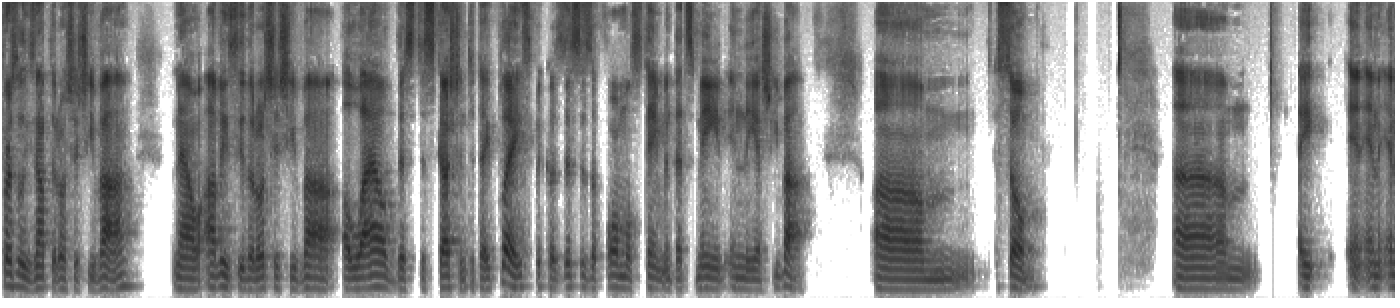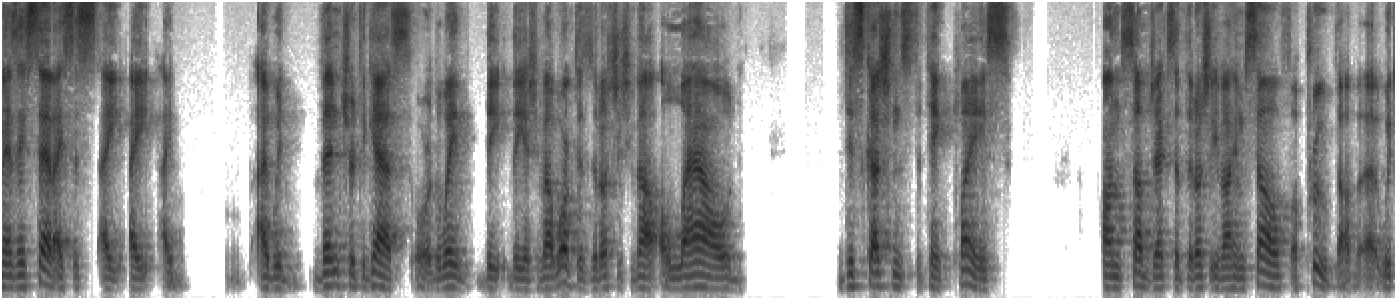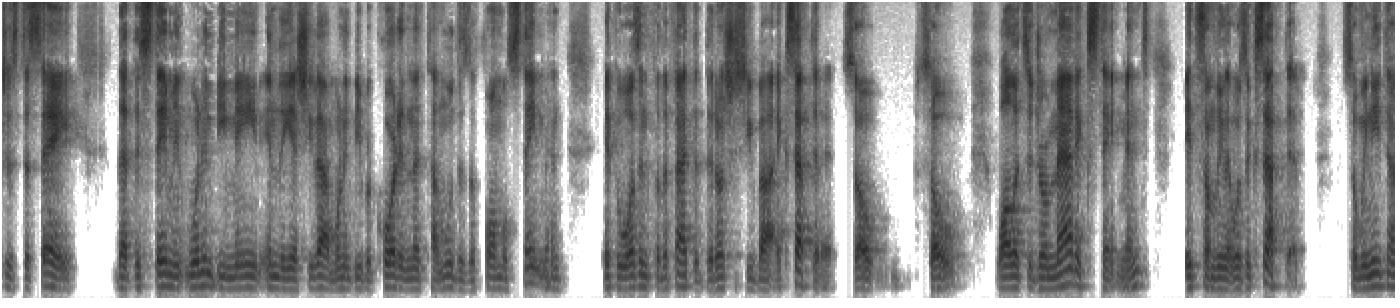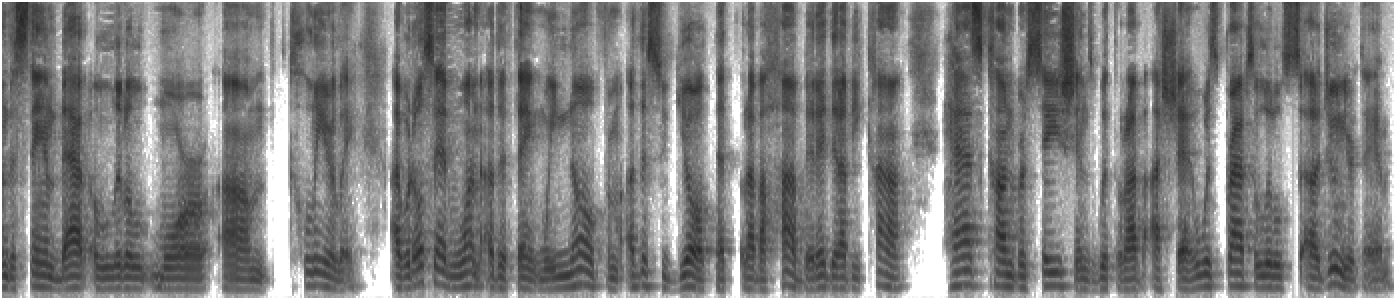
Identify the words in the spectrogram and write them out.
first of all, he's not the Rosh Yeshiva. Now, obviously, the Rosh Yeshiva allowed this discussion to take place because this is a formal statement that's made in the yeshiva. Um, so, um, I, and, and, and, as I said, I, I, I, I would venture to guess, or the way the, the yeshiva worked is the Rosh Yeshiva allowed discussions to take place on subjects that the Rosh Yeshiva himself approved of, uh, which is to say that the statement wouldn't be made in the yeshiva, wouldn't be recorded in the Talmud as a formal statement if it wasn't for the fact that the Rosh Yeshiva accepted it. So, so while it's a dramatic statement, it's something that was accepted. So we need to understand that a little more um, clearly. I would also add one other thing. We know from other sugyot that Rabaha Bered Rabika has conversations with Rav Ashi, who was perhaps a little uh, junior to him.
